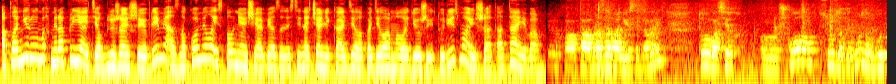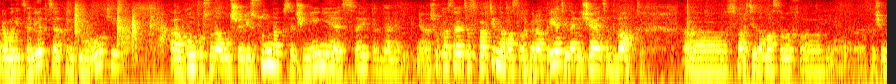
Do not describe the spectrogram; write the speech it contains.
О планируемых мероприятиях в ближайшее время ознакомила исполняющая обязанности начальника отдела по делам молодежи и туризма Айшат Атаева. По образованию, если говорить, то во всех школах, СУЗах и вузах будут проводиться лекции, открытые уроки, э, конкурсы на лучший рисунок, сочинение, эссе и так далее. Э, что касается спортивно-массовых мероприятий, намечается два спортивно-массовых в общем,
